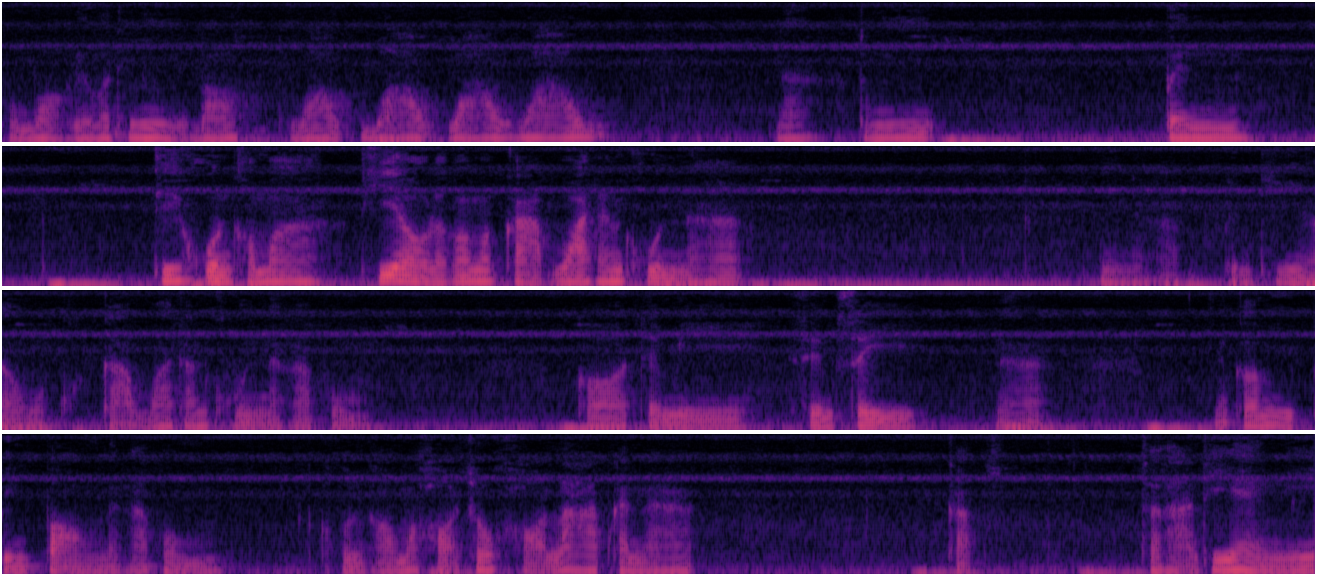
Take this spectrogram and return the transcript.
ผมบอกเลยว่าที่นี่ว้าวว้าวว้าวว้าวว้าวนะ ตรงนี้เป็นที่คนเขามาเที่ยวแล้วก็มากราบไหว้ท่านคุณนะฮะ นี่นะครับ เป็นที่เรามากราบไหว้ท่านคุณนะครับผม ก็จะมี เซมซีนะฮะแล้วก็มีปิงปองนะครับผมคนเขามาขอโชคขอลาบกันนะฮะกับสถานที่แห่งนี้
